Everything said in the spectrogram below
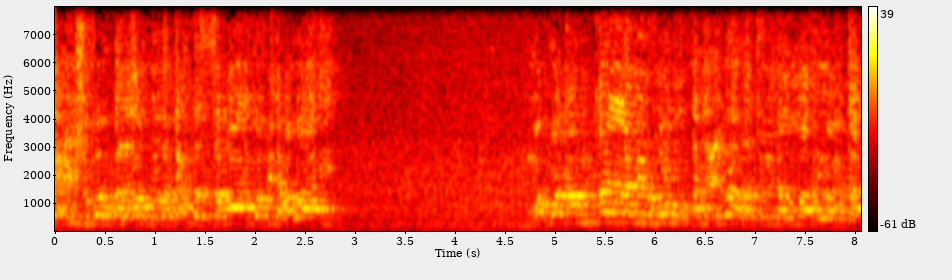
يعيش فوق الأرض وتحت السماء وفي الهواء. وكم قل منهم العبادة إلى الله وحده.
